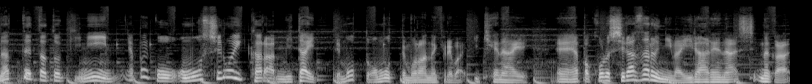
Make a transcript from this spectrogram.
なってた時にやっぱりこう面白いから見たいってもっと思ってもらわなければいけない、えー、やっぱこれ知らざるにはいられない。なんか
